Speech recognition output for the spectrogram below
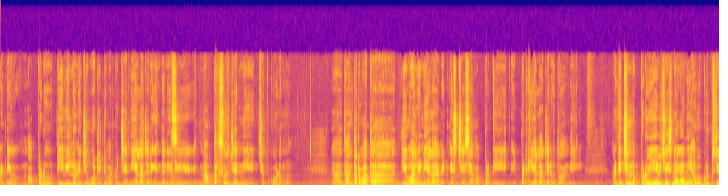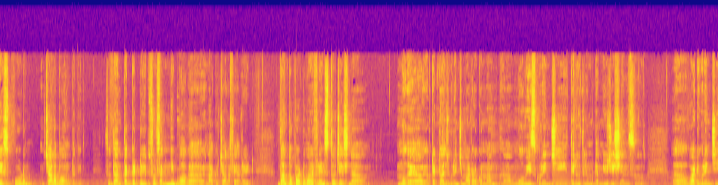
అంటే అప్పుడు టీవీలో నుంచి ఓటీటీ వరకు జర్నీ ఎలా జరిగిందనేసి నా పర్సనల్ జర్నీ చెప్పుకోవడము దాని తర్వాత దివాళీని ఎలా విట్నెస్ చేసాము అప్పటికి ఇప్పటికీ ఎలా జరుగుతోంది. అంటే చిన్నప్పుడు ఏవి చేసినా కానీ అవి గుర్తు చేసుకోవడం చాలా బాగుంటుంది. సో దానికి తగ్గట్టు ఎపిసోడ్స్ అన్నీ బాగా నాకు చాలా ఫేవరెట్. దాంతోపాటు మన ఫ్రెండ్స్తో చేసిన టెక్నాలజీ గురించి మాట్లాడుకున్నాం మూవీస్ గురించి తెలుగు ఫిల్మ్ మ్యూజిషియన్స్ వాటి గురించి.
